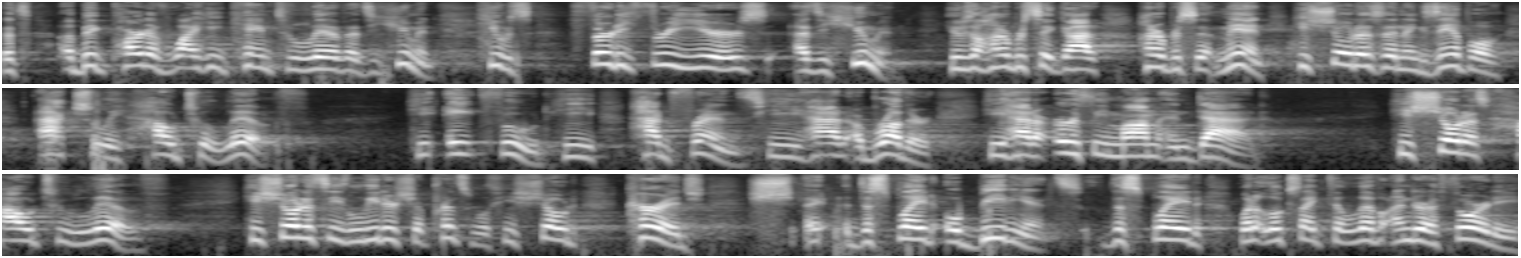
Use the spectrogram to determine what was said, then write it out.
That's a big part of why he came to live as a human. He was 33 years as a human. He was 100% God, 100% man. He showed us an example of actually how to live. He ate food. He had friends. He had a brother. He had an earthly mom and dad. He showed us how to live. He showed us these leadership principles. He showed courage, sh- eh, displayed obedience, displayed what it looks like to live under authority,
